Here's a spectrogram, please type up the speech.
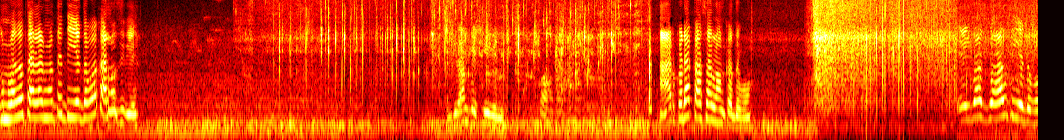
বাগুন ভাজা তেলের মধ্যে দিয়ে দেবো কালো জিরে। বেশি আর কটা কাঁচা লঙ্কা দেবো। এইবার জল দিয়ে দেবো।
